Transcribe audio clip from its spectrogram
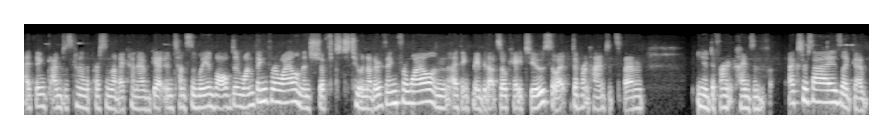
i think i'm just kind of the person that i kind of get intensively involved in one thing for a while and then shift to another thing for a while and i think maybe that's okay too so at different times it's been you know different kinds of exercise like I've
